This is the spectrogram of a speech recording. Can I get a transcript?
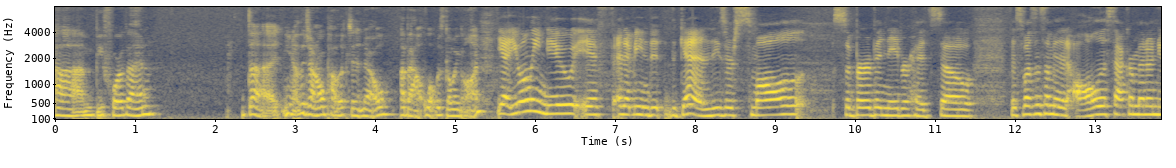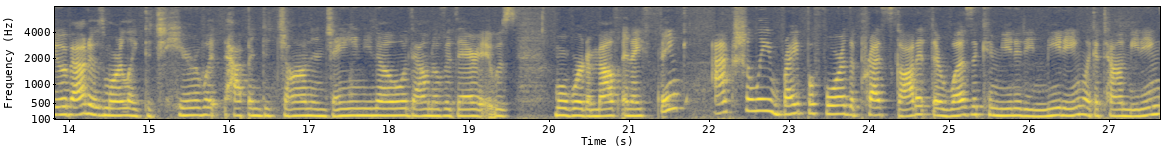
Um, before then, the you know the general public didn't know about what was going on. yeah. You only knew if, and I mean, th- again, these are small suburban neighborhoods, so. This wasn't something that all of Sacramento knew about. It was more like, did you hear what happened to John and Jane, you know, down over there? It was more word of mouth. And I think actually, right before the press got it, there was a community meeting, like a town meeting,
